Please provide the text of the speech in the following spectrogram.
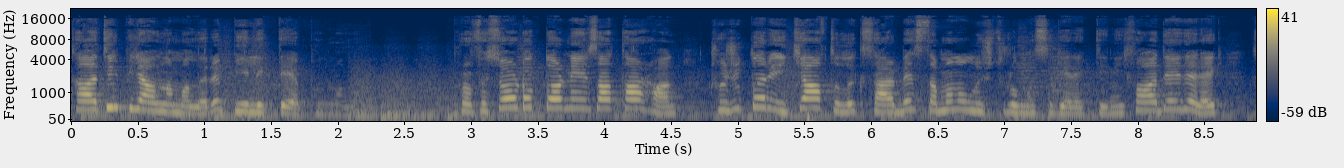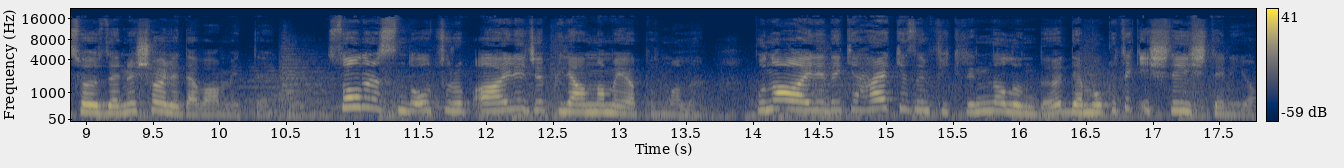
Tatil planlamaları birlikte yapılmalı. Profesör Doktor Nevzat Tarhan, çocuklara iki haftalık serbest zaman oluşturulması gerektiğini ifade ederek sözlerine şöyle devam etti. Sonrasında oturup ailece planlama yapılmalı. Buna ailedeki herkesin fikrinin alındığı demokratik işleyiş deniyor.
